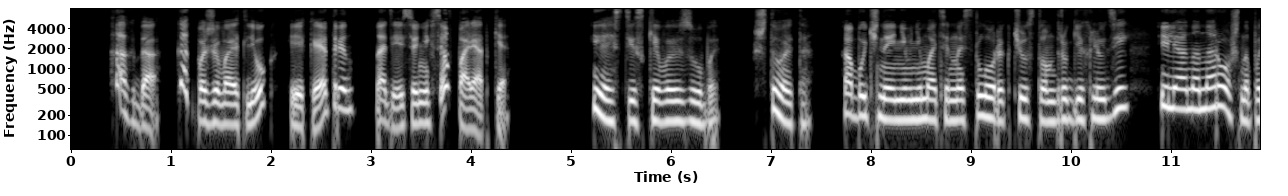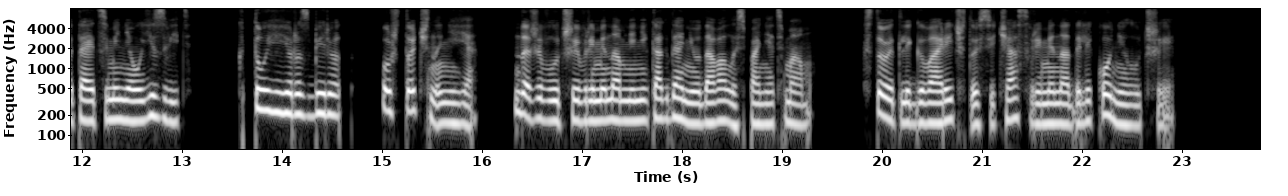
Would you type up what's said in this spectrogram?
«Ах да, как поживает Люк и Кэтрин? Надеюсь, у них все в порядке?» Я стискиваю зубы. Что это? Обычная невнимательность Лоры к чувствам других людей или она нарочно пытается меня уязвить? Кто ее разберет? Уж точно не я. Даже в лучшие времена мне никогда не удавалось понять маму. Стоит ли говорить, что сейчас времена далеко не лучшие?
